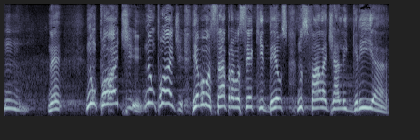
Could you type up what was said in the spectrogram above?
hum, né? Não pode, não pode. E eu vou mostrar para você que Deus nos fala de alegria.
